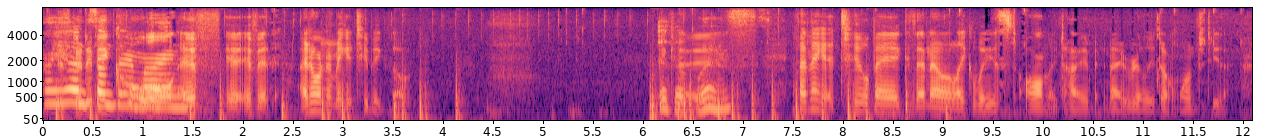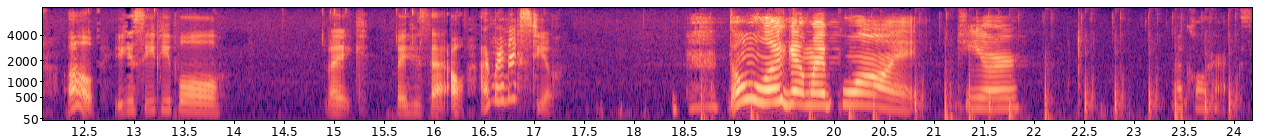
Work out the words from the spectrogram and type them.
I is going to be cool. If if it, I don't want to make it too big though. If it was. Because if I make it too big, then I'll like waste all my time, and I really don't want to do that. Oh, you can see people. Like, wait, who's that? Oh, I'm right next to you. Don't look at my plot here. I call hacks.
